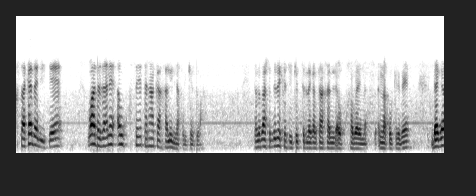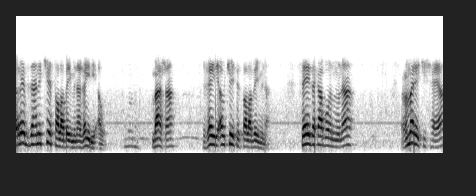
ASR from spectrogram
قسك دبيسي وهذا زاني أو قصيتها كخليل نقل كذوها دەڵ باشە بێ کەسی کتر لەگەڵ تا خەل ئەو خبری نەقل کردێ. دەگەڕێ بزانێت چێ تەڵەبەی منە غیری ئەو. باشە؟ غیری ئەو چێتر تەڵەبەی منە؟ سێ دەکا بۆ نمونە عمرێکیش هەیە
